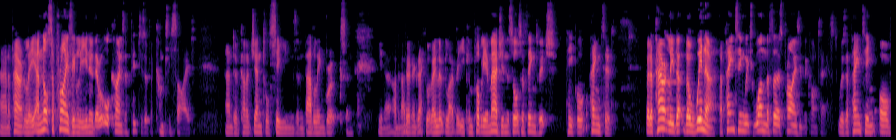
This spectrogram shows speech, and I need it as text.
And apparently, and not surprisingly, you know, there were all kinds of pictures of the countryside and of kind of gentle scenes and babbling brooks. And, you know, I mean, I don't know exactly what they looked like, but you can probably imagine the sorts of things which people painted. But apparently, the, the winner, a painting which won the first prize in the contest, was a painting of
